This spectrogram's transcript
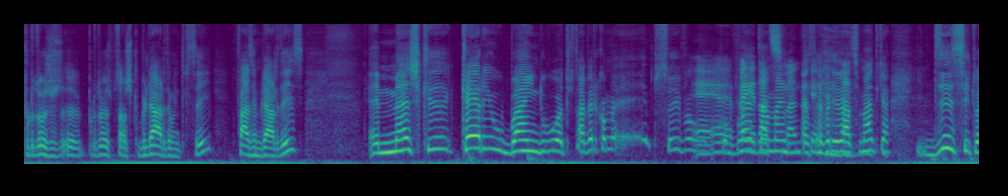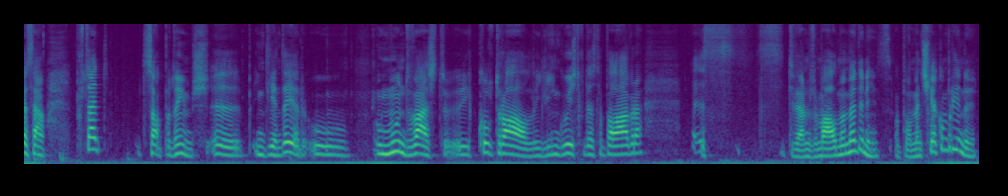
por duas, eh, por duas pessoas que bilhardam entre si, fazem bilhardice, eh, mas que querem o bem do outro. Está a ver como é impossível é, a variedade semântica. A, variedade semântica de situação. Portanto, só podemos uh, entender o, o mundo vasto e cultural e linguístico desta palavra uh, se tivermos uma alma madeirense, ou pelo menos que a compreender.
